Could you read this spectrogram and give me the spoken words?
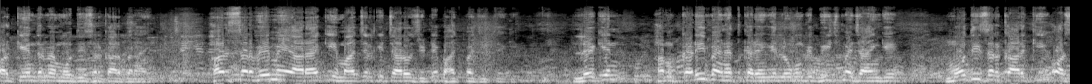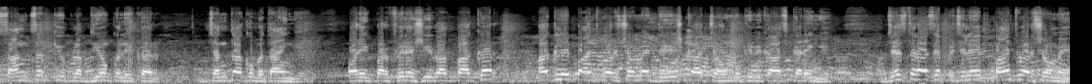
और केंद्र में मोदी सरकार बनाएगी। हर सर्वे में आ रहा है कि हिमाचल की चारों सीटें भाजपा जीतेगी। लेकिन हम कड़ी मेहनत करेंगे, लोगों के बीच में जाएँगे, मोदी सरकार की और सांसद की उपलब्धियों को लेकर जनता को बताएँगे। और एक बार फिर आशीर्वाद पाकर अगले पाँच वर्षों में देश का चहुमुखी विकास करेंगे। जिस तरह से पिछले पाँच वर्षों में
